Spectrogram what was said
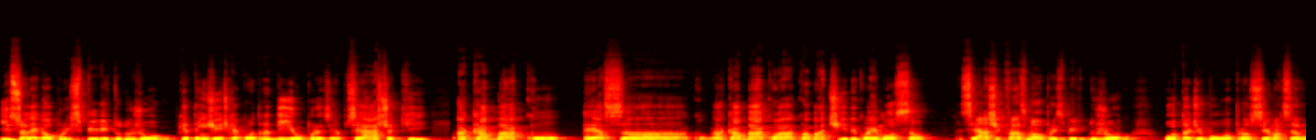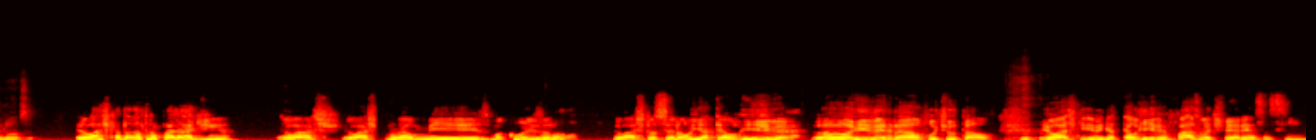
isso é legal para o espírito do jogo? Porque tem gente que é contra deal, por exemplo. Você acha que acabar com essa. acabar com a, com a batida e com a emoção, você acha que faz mal para o espírito do jogo ou tá de boa para você, Marcelo Lanza? Eu acho que é dar uma atrapalhadinha. Eu acho. Eu acho que não é a mesma coisa, não. Eu acho que você não ia até o River. Ô, oh, River não, Futiltão. Eu acho que ir até o River faz uma diferença, assim.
